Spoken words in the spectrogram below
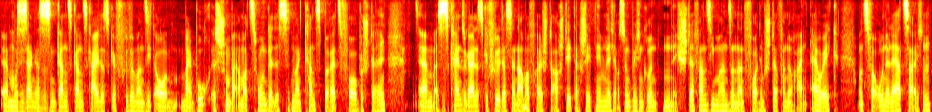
äh, muss ich sagen, das ist ein ganz, ganz geiles Gefühl, wenn man sieht, oh, mein Buch ist schon bei Amazon gelistet, man kann es bereits vorbestellen. Ähm, es ist kein so geiles Gefühl, dass der Name falsch dasteht. Da steht nämlich aus irgendwelchen Gründen nicht Stefan Siemann, sondern vor dem Stefan noch ein Eric und zwar ohne Leerzeichen.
